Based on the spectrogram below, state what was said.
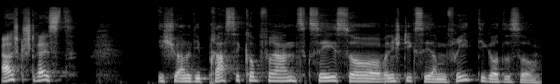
er ist gestresst. Ist schon auch noch die Pressekonferenz gesehen, so, wenn ich die gesehen am Freitag oder so.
